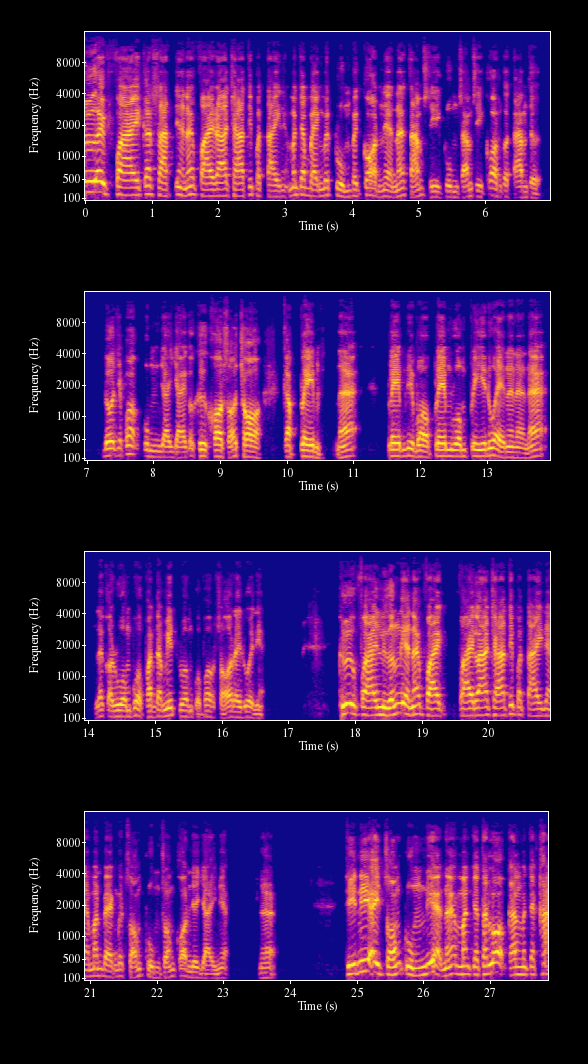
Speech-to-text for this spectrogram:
คือไอ้ฝ่ายกษัตริย์เนี่ยนะฝ่ายราชาธิปไตยเนี่ยมันจะแบ่งเป็นกลุ่มไปนก้อนเนี่ยนะสามสี่กลุ่มสามสี่ก้อนก็ตามเถอะ โดยเฉพาะกลุ่มใหญ่ ๆ ก็คือคอสชกับเปรมนะเปรมที่บอกเปรมรวมปรีด้วยนั่นนะนะแล้วก็รวมพวกพันธมิตรรวมกับพสอะไรด้วยเนี่ย คือฝ่ายเหลืองเนี่ยนะฝ่ายฝ่ายราชาธิปไตยเนี่ย มันแบ่งเป็นสองกลุ่มสองก้อนใหญ่ ๆ เนี่ยนะทีนี้ไอ้สองกลุ่มเนี่ยนะมันจะทะเลาะกันมันจะฆ่า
